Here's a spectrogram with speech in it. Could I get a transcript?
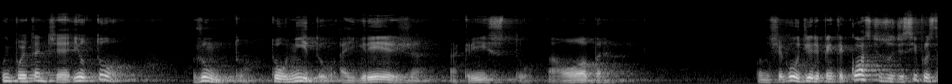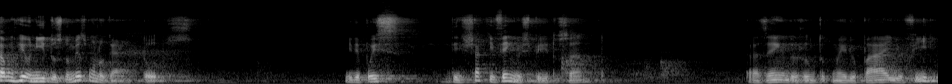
o importante é, eu estou junto, estou unido à igreja, a Cristo, à obra, quando chegou o dia de Pentecostes, os discípulos estavam reunidos no mesmo lugar, todos. E depois deixar que venha o Espírito Santo, trazendo junto com ele o Pai e o Filho,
